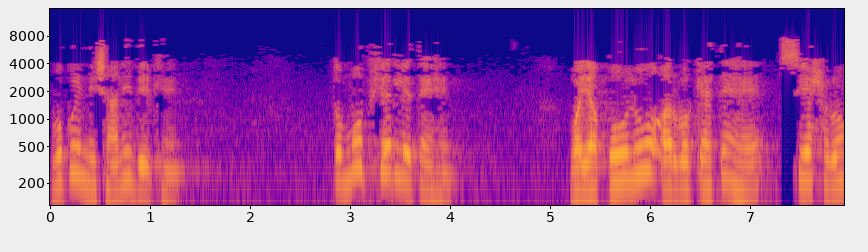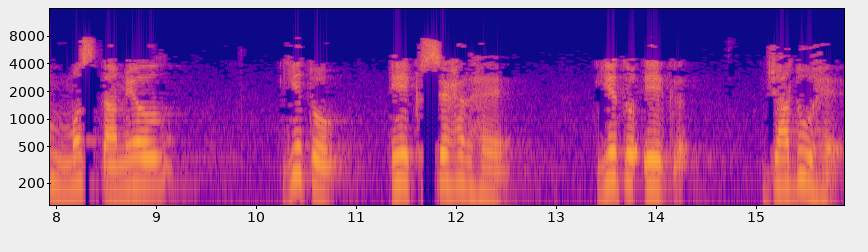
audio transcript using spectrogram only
وہ کوئی نشانی دیکھیں تو منہ پھیر لیتے ہیں۔ وہ یقولو اور وہ کہتے ہیں، سحر مستمل یہ تو ایک سحر ہے، یہ تو ایک جادو ہے۔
